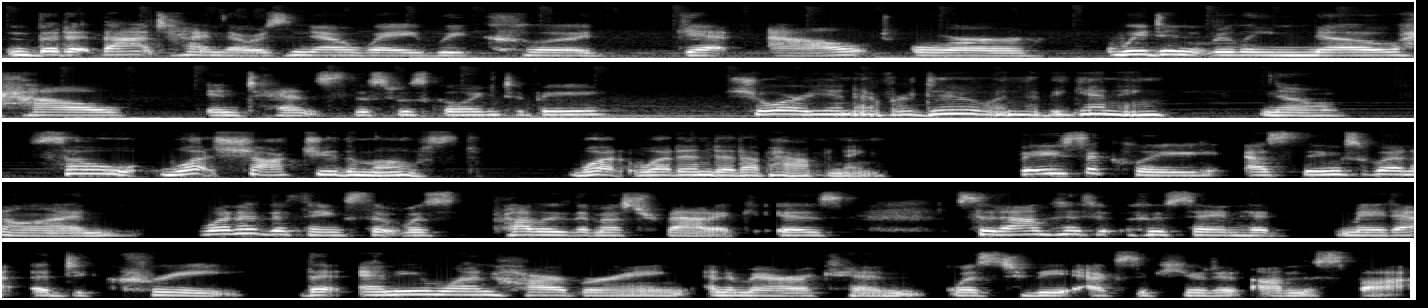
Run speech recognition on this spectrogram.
But at that time, there was no way we could get out, or we didn't really know how intense this was going to be. Sure, you never do in the beginning. No. So, what shocked you the most? What what ended up happening? Basically, as things went on, one of the things that was probably the most traumatic is Saddam Hussein had made a decree that anyone harboring an American was to be executed on the spot.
